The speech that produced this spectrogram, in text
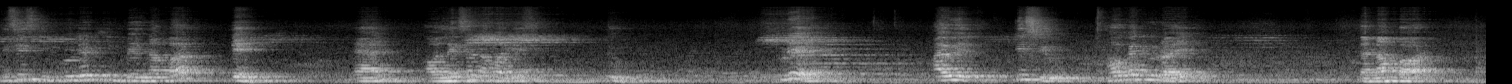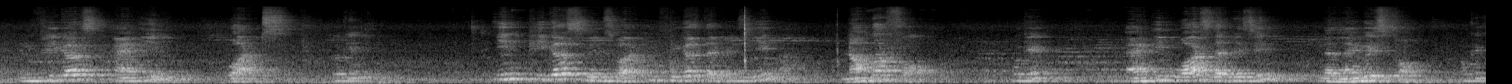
this is included in page number 10. And our lesson number is 2. Today, I will teach you how can you write the number in figures and in words. Okay? In figures means what? In figures that means in number form. Okay? And in words that means in the language form. Okay?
